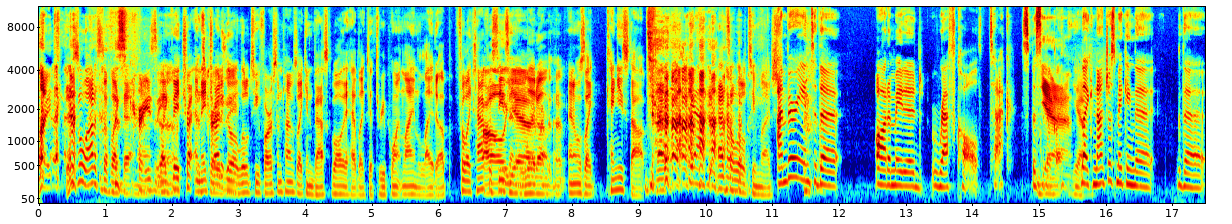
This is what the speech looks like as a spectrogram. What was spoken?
Like There's a lot of stuff like that. now. crazy. Like they try and It's they try to go a little too far sometimes. Like in basketball, they had like the three point line light up for like half the Oh, season. yeah, I lit up, remember that. and it was like, can you stop? That- yeah. that's a little too much. I'm very into the automated ref call tech specifically. Yeah. Yeah. Like not just making the the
